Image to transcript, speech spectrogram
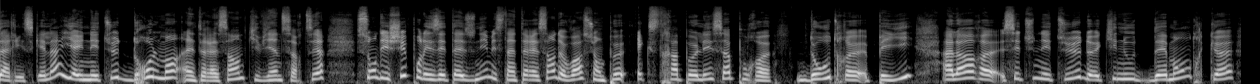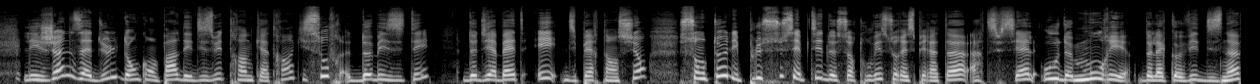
à risque. Et là, il y a une étude drôlement intéressante qui vient de sortir. Ce sont des chiffres pour les États-Unis, mais c'est intéressant de voir si on peut extrapoler ça pour euh, d'autres euh, pays. Alors, euh, c'est une étude qui nous démontre que les jeunes adultes, donc on parle des 18-34 ans, qui souffrent d'obésité, de diabète et d'hypertension, sont eux les plus susceptibles de se retrouver sous respirateur artificiel ou de mourir de la COVID-19.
